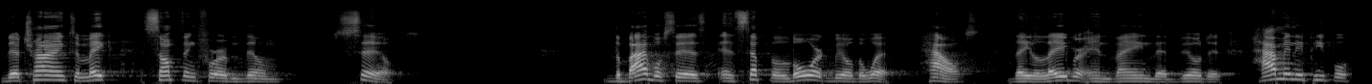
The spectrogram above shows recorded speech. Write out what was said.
They're trying to make something for themselves. The Bible says, except the Lord build the what? House, they labor in vain that build it. How many people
